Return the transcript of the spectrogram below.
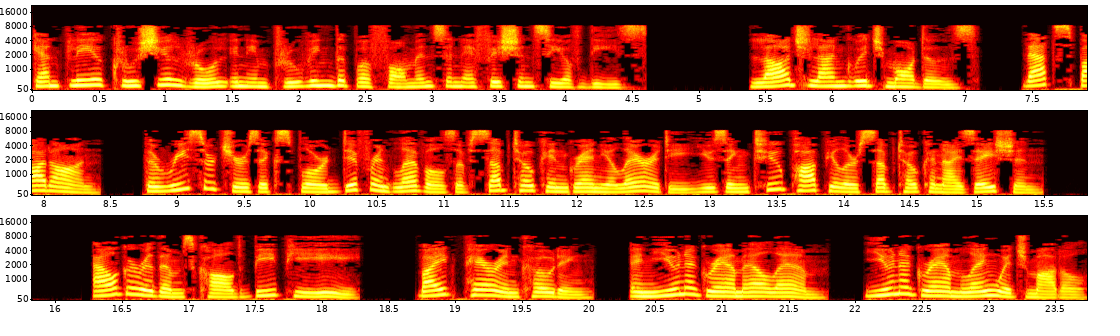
can play a crucial role in improving the performance and efficiency of these large language models. That's spot on. The researchers explored different levels of subtoken granularity using two popular subtokenization algorithms called BPE, byte pair encoding, and Unigram LM, Unigram language model.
